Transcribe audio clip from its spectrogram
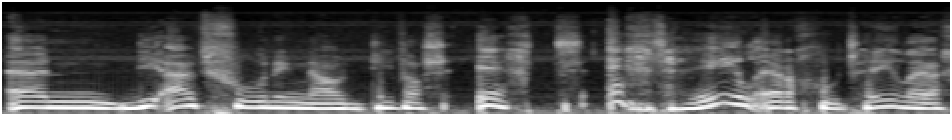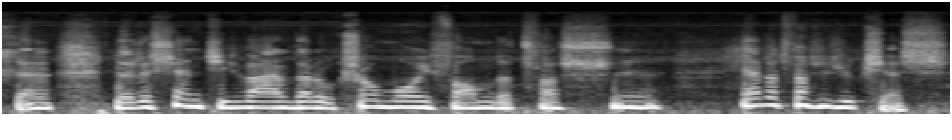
En die uitvoering, nou, die was echt, echt heel erg goed. Heel erg. eh, de recensies waren daar ook zo mooi van. Dat was, eh, ja, dat was een succes.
